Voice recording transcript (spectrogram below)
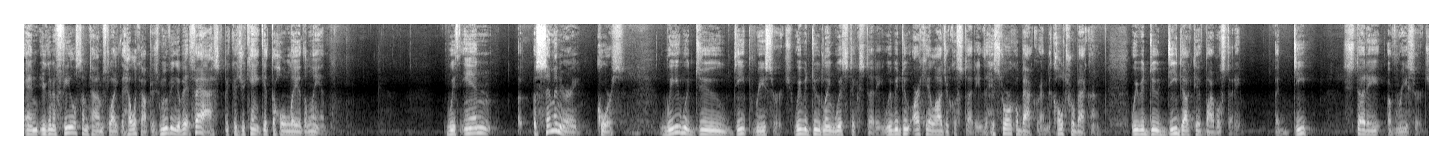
and you're going to feel sometimes like the helicopter's moving a bit fast because you can't get the whole lay of the land. Within a seminary course, we would do deep research. We would do linguistic study. We would do archaeological study, the historical background, the cultural background. We would do deductive Bible study, a deep study of research.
